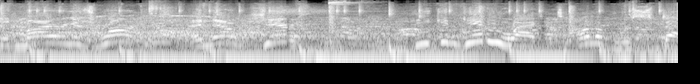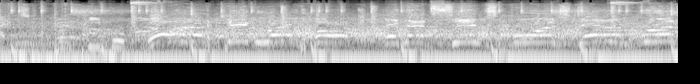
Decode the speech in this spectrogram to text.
Was admiring his work, and now Jerry. He can give you a ton of respect from people. Oh, that big right hook, and that sends Forrest down for a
